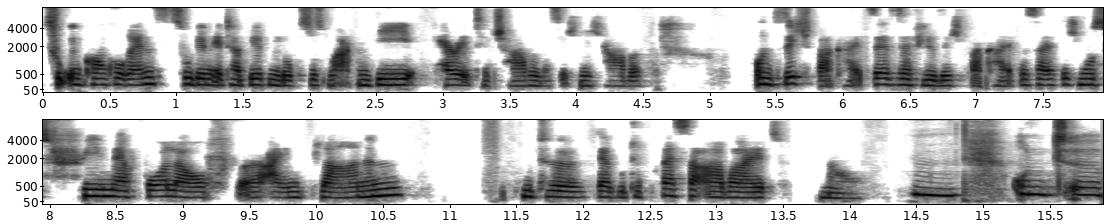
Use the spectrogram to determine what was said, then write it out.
zu, in Konkurrenz zu den etablierten Luxusmarken, die Heritage haben, das ich nicht habe. Und Sichtbarkeit, sehr, sehr viel Sichtbarkeit. Das heißt, ich muss viel mehr Vorlauf äh, einplanen. Gute, sehr gute Pressearbeit. Genau. Hm. Und äh,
